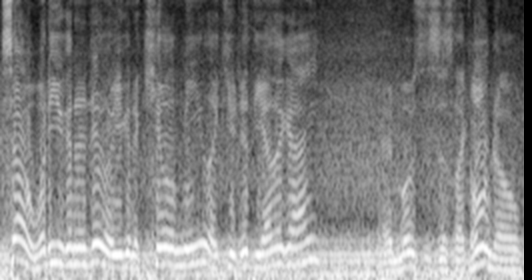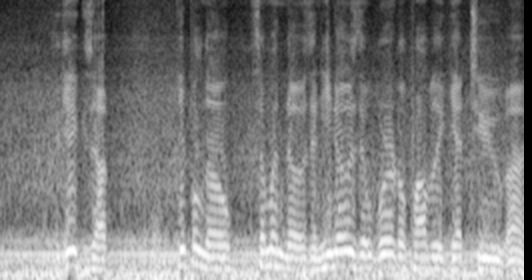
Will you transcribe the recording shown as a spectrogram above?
"So, what are you going to do? Are you going to kill me like you did the other guy?" And Moses is like, "Oh no, the gig's up. People know. Someone knows, and he knows that word will probably get to uh,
